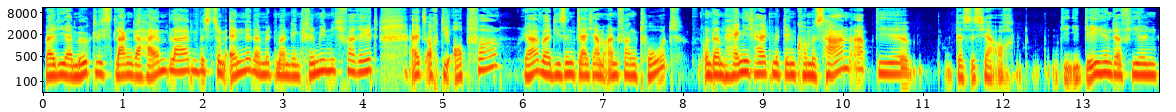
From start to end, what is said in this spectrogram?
weil die ja möglichst lang geheim bleiben bis zum Ende, damit man den Krimi nicht verrät, als auch die Opfer, ja, weil die sind gleich am Anfang tot. Und dann hänge ich halt mit den Kommissaren ab, die, das ist ja auch die Idee hinter vielen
